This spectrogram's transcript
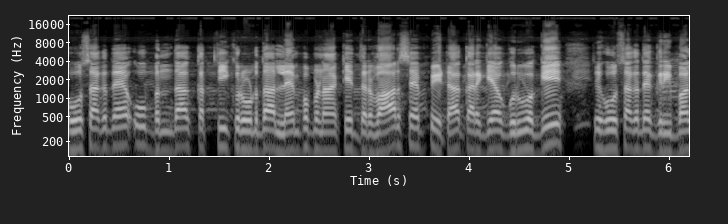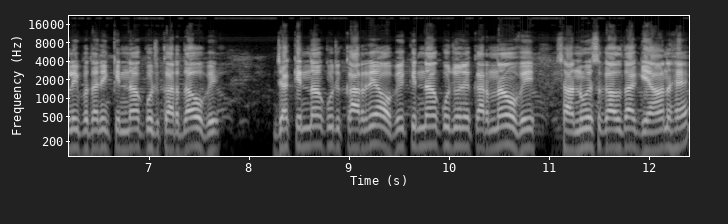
ਹੋ ਸਕਦਾ ਹੈ ਉਹ ਬੰਦਾ 31 ਕਰੋੜ ਦਾ ਲੈਂਪ ਬਣਾ ਕੇ ਦਰਬਾਰ ਸਾਹਿਬ ਭੇਟਾ ਕਰ ਗਿਆ ਗੁਰੂ ਅੱਗੇ, ਤੇ ਹੋ ਸਕਦਾ ਗਰੀਬਾਂ ਲਈ ਪਤਾ ਨਹੀਂ ਕਿੰਨਾ ਕੁਝ ਕਰਦਾ ਹੋਵੇ। ਜਾਂ ਕਿੰਨਾ ਕੁਝ ਕਰ ਰਿਹਾ ਹੋਵੇ, ਕਿੰਨਾ ਕੁਝ ਉਹਨੇ ਕਰਨਾ ਹੋਵੇ, ਸਾਨੂੰ ਇਸ ਗੱਲ ਦਾ ਗਿਆਨ ਹੈ।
